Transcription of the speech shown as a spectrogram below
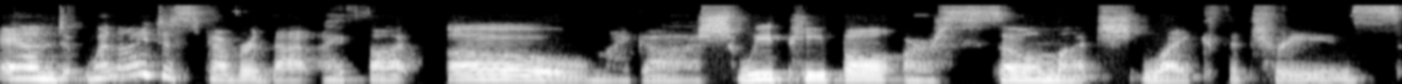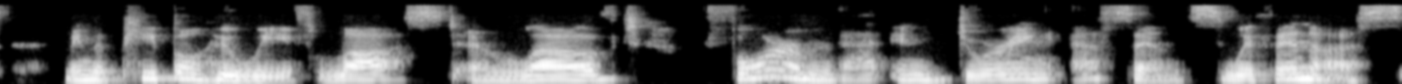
And when I discovered that, I thought, oh my gosh, we people are so much like the trees. I mean, the people who we've lost and loved form that enduring essence within us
